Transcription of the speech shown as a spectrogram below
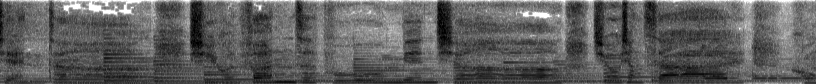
天堂，习惯放的不勉强，就像彩虹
